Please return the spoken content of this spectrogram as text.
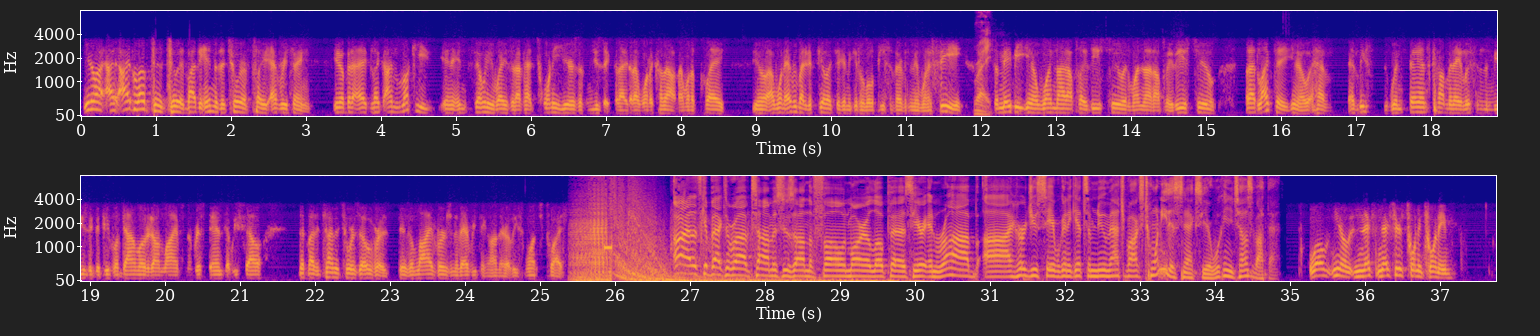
You know, I, I'd love to, to by the end of the tour I've played everything. You know, but I, like I'm lucky in, in so many ways that I've had 20 years of music that I that I want to come out and I want to play. You know, I want everybody to feel like they're going to get a little piece of everything they want to see. Right. So maybe you know, one night I'll play these two, and one night I'll play these two. But I'd like to, you know, have at least when fans come and they listen to the music that people have downloaded online from the wristbands that we sell, that by the time the tour's over, there's a live version of everything on there at least once, or twice. All right, let's get back to Rob Thomas, who's on the phone. Mario Lopez here. And Rob, uh, I heard you say we're going to get some new Matchbox 20 this next year. What can you tell us about that? Well, you know, next next year's 2020,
